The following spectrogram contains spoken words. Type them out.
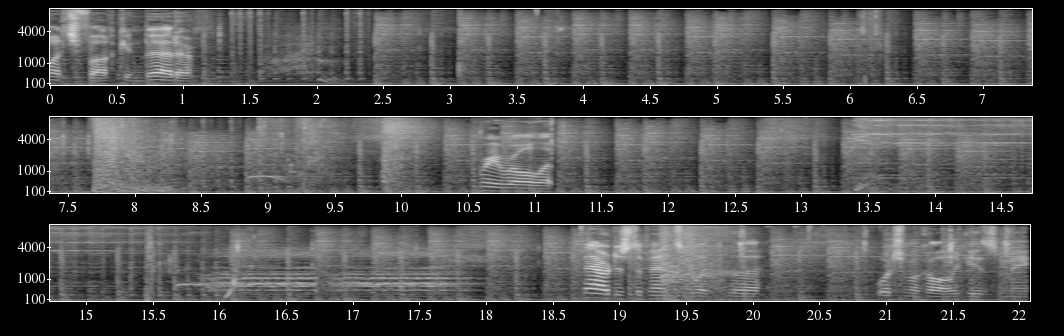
Much fucking better. Reroll it. Now it just depends what the whatchamacallit gives me.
